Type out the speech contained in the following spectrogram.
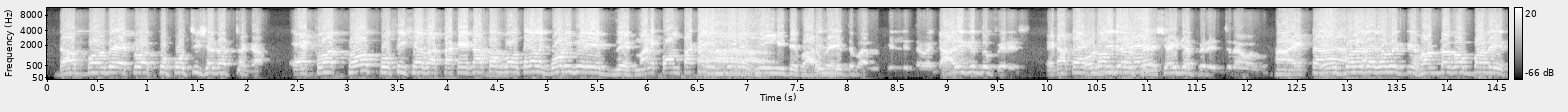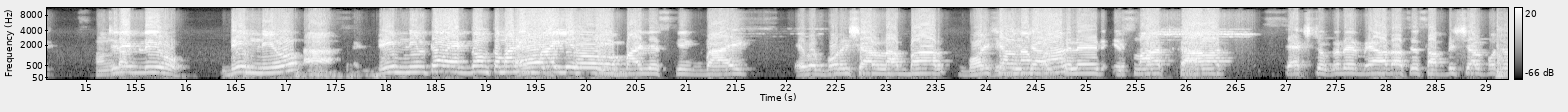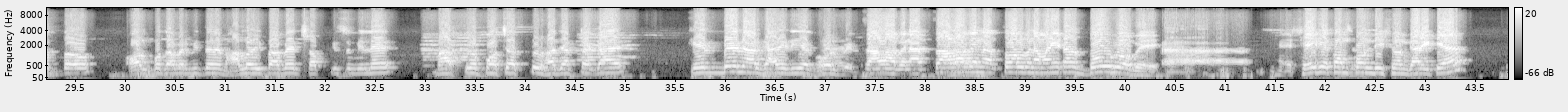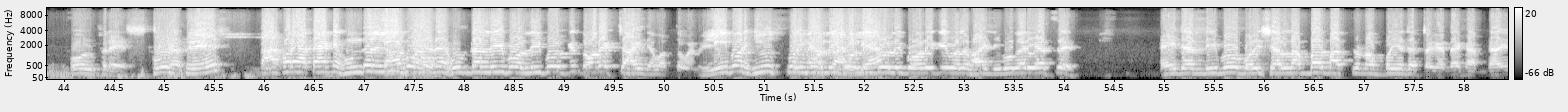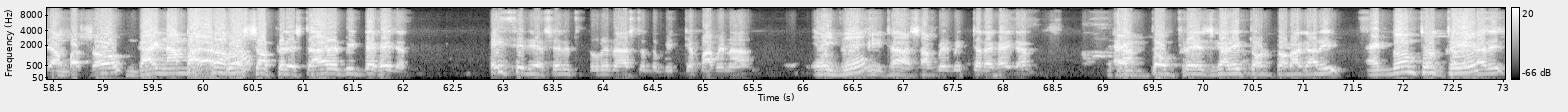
দাম পড়বে এক লক্ষ পঁচিশ হাজার টাকা। এক লক্ষ পঁচিশ হাজার টাকা। এটা তো বলতে গেলে গরিবের এফজেড মানে কম টাকা এফজেড ফিল নিতে পারবে। নিতে পারবে নিতে পারবে। গাড়ি কিন্তু ফ্রেশ এটা তো একদম ফ্রেশ এইটা ফ্রেশ বলব হ্যাঁ এটা এরপরে দেখাবো একটি হন্ডা কোম্পানির ড্রিম লিও ড্রিম নিউ হ্যাঁ। ড্রিম নিউটাও একদম তো মানে মাইলেজ মাইলেজ কিং বাইক এবং Barishal number. Barishal number plate smart card tax টোকনের মেয়াদ আছে ছাব্বিশ সাল পর্যন্ত। অল্প দামের ভিতরে ভালোই পাবেন সবকিছু মিলে মাত্র পঁচাত্তর হাজার টাকায় কিনবেন আর গাড়ি নিয়ে ঘুরবেন। চালাবেন আর চালাবেন আর চলবে না মানে এটা দৌড়বে। সেই রকম কন্ডিশন গাড়িটা ফুল ফ্রেশ ফুল ফ্রেশ তারপরে আছে একটা হুন্ডার লিভো হুন্ডা লিভো লিভো কিন্তু অনেক চাহিদা বর্তমানে। লিভোর হিউজ পরিমাণ চাহিদা। লিভো লিভো অনেকেই বলে ভাই লিভো গাড়ি আছে। এইটার লিভো বরিশাল নাম্বার মাত্র নব্বই হাজার টাকা। দেখান নাম্বার সহ গাড়ির নাম্বার সব ফ্রেশ টায়ারের বিট দেখাই যান এই দূরে না আসলে তো বিটটা পাবে না। এই যে? বিট হ্যাঁ সামনের বিটটা দেখাই যান একদম ফ্রেশ গাড়ি টনটনা গাড়ি। একদম ফুল ফ্রেশ গাড়ি।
